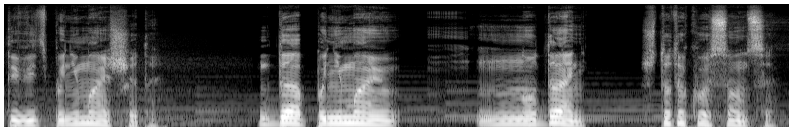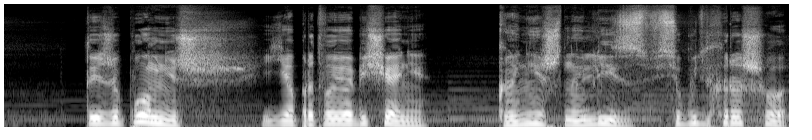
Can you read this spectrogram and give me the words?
ты ведь понимаешь это? Да, понимаю, но, Дань, что такое солнце? Ты же помнишь, я про твое обещание. Конечно, Лиз, все будет хорошо.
